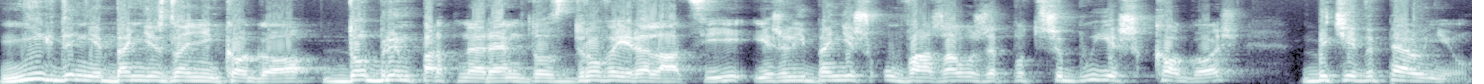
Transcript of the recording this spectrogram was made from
Nigdy nie będziesz dla nikogo dobrym partnerem do zdrowej relacji, jeżeli będziesz uważał, że potrzebujesz kogoś, by cię wypełnił.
